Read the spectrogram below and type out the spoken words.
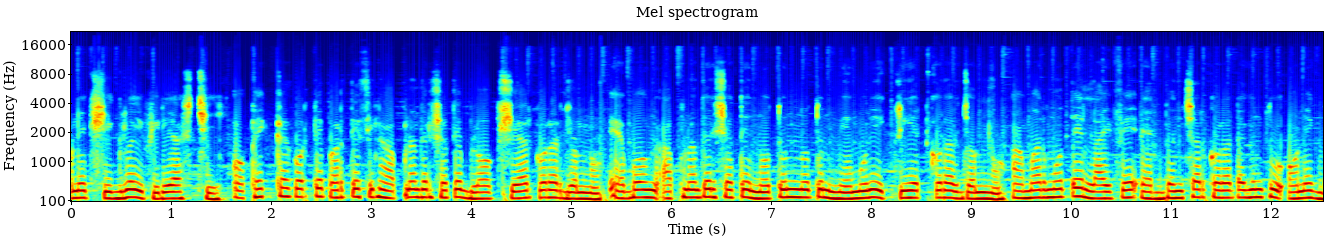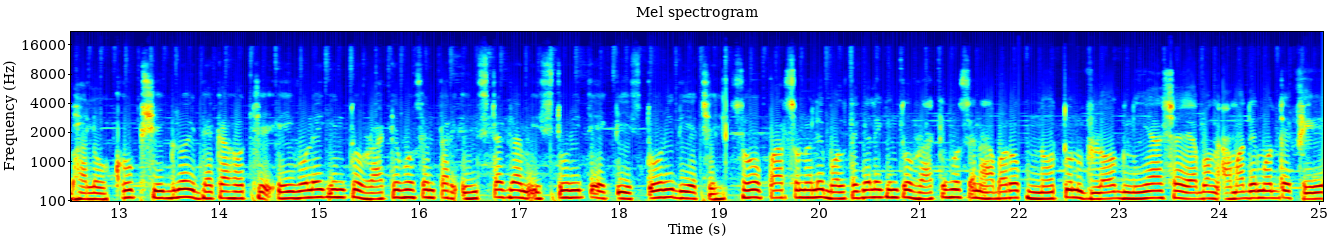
অনেক শীঘ্রই ফিরে আসছি। অপেক্ষা করতে পারতেছি না আপনাদের সাথে ব্লগ শেয়ার করার জন্য এবং আপনাদের সাথে নতুন নতুন মেমোরি ক্রিয়েট করার জন্য। আমার মতে লাইফে অ্যাডভেঞ্চার করাটা কিন্তু অনেক ভালো। খুব শীঘ্রই দেখা হচ্ছে। এই বলেই কিন্তু রাকিব হোসেন তার ইনস্টাগ্রাম স্টোরিতে একটি স্টোরি দিয়েছে। সো পার্সোনালি বলতে গেলে কিন্তু রাকিব হোসেন আবারও নতুন ব্লগ নিয়ে আসায় এবং আমাদের মধ্যে ফিরে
